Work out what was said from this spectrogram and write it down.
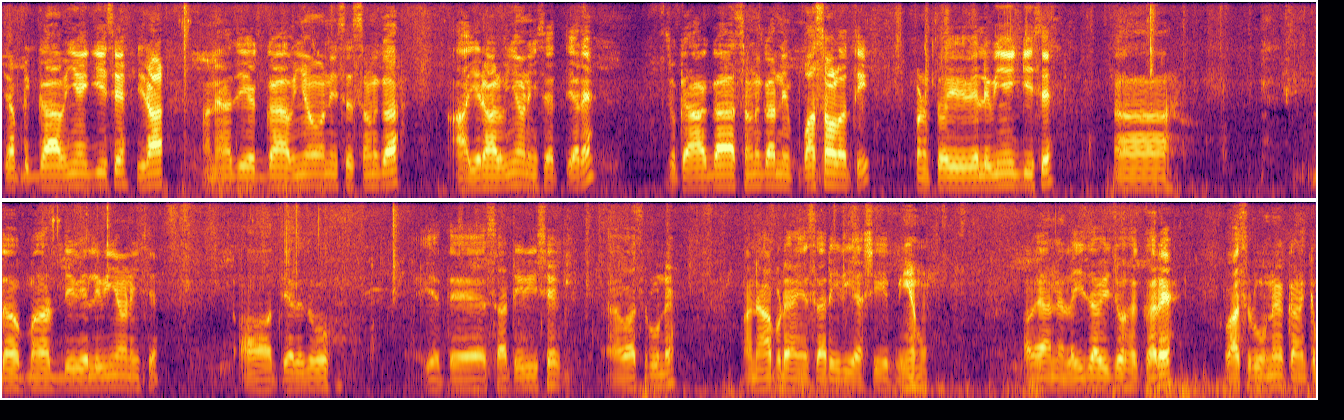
ત્યાં આપણી ગા અહીંયા ગઈ છે, હિરાળ. અને હજી એક ગા વિયાવાની છે શણગાર. આ હિરાળ વિયાણી છે અત્યારે. જોકે આ ગા શણગારની પાછળ હતી, પણ તો એ વેલી વિયાઈ ગઈ છે. દસ બાર દી વેલી વિયાણી છે. અત્યારે જો એ તે સાટી રહી છે વાસરુને. અને આપણે અહીંયા સારી રહ્યા છીએ ભેહું. હવે આને લઈ જવી જોઈએ ઘરે વાસરુને, કારણ કે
